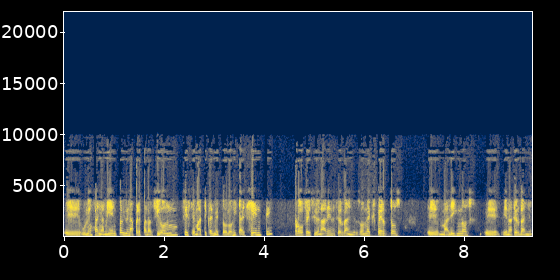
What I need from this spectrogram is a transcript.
eh, un ensañamiento y una preparación sistemática y metodológica. Hay gente profesional en hacer daño, son expertos eh, malignos en hacer daño.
